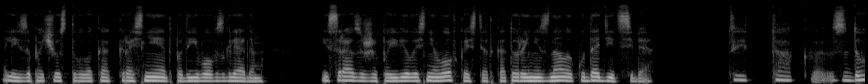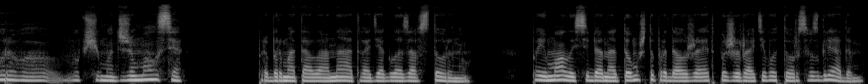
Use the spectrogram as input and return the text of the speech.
Лиза почувствовала, как краснеет под его взглядом, и сразу же появилась неловкость, от которой не знала, куда деть себя. «Ты так здорово, в общем, отжимался», — пробормотала она, отводя глаза в сторону. Поймала себя на том, что продолжает пожирать его торс взглядом.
